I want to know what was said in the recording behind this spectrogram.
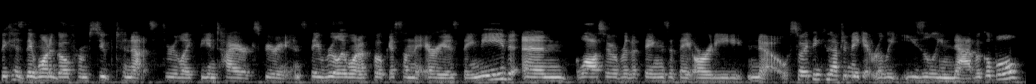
because they want to go from soup to nuts through like the entire experience. They really want to focus on the areas they need and gloss over the things that they already know. So I think you have to make it really easily navigable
